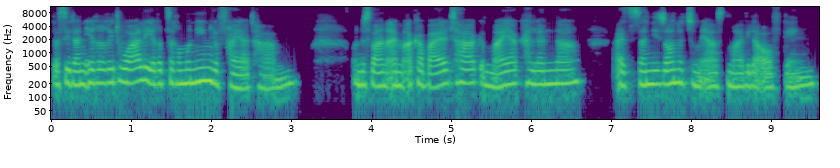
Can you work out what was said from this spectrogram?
dass sie dann ihre Rituale, ihre Zeremonien gefeiert haben. Und es war an einem Ackerballtag im Maya-Kalender als dann die Sonne zum ersten Mal wieder aufging,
